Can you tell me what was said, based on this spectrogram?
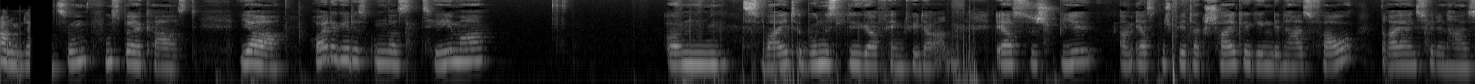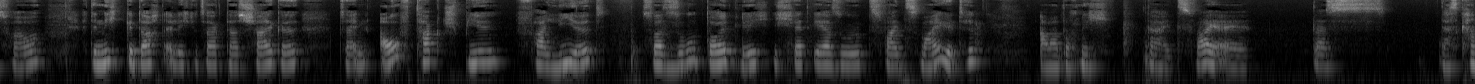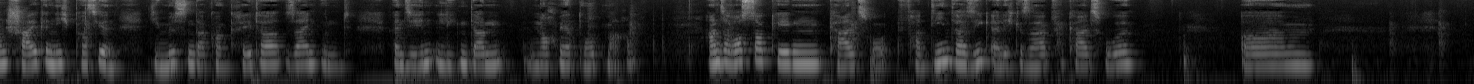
Hallo und zum Fußballcast. Ja, heute geht es um das Thema ähm, zweite Bundesliga fängt wieder an. Erstes Spiel am ersten Spieltag Schalke gegen den HSV. 3-1 für den HSV. Hätte nicht gedacht, ehrlich gesagt, dass Schalke sein Auftaktspiel verliert. Es war so deutlich. Ich hätte eher so 2-2 getippt. Aber doch nicht 3-2, ey. Das, das kann Schalke nicht passieren. Die müssen da konkreter sein und wenn sie hinten liegen, dann noch mehr Druck machen. Hansa Rostock gegen Karlsruhe. Verdienter Sieg, ehrlich gesagt, für Karlsruhe. Ähm,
